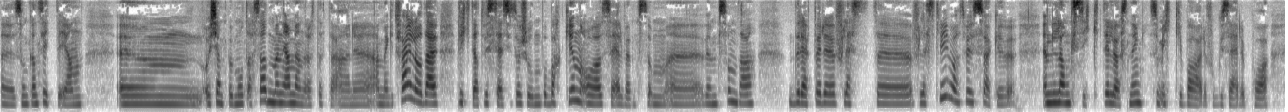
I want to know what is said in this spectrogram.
uh, som kan sitte igjen uh, og kjempe mot Assad. Men jeg mener at dette er, er, meget feil. Og det er viktig at vi ser situasjonen på bakken og ser hvem som, hvem som da dreper flest, flest liv, og at vi søker en langsiktig løsning som ikke bare fokuserer på Eh,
